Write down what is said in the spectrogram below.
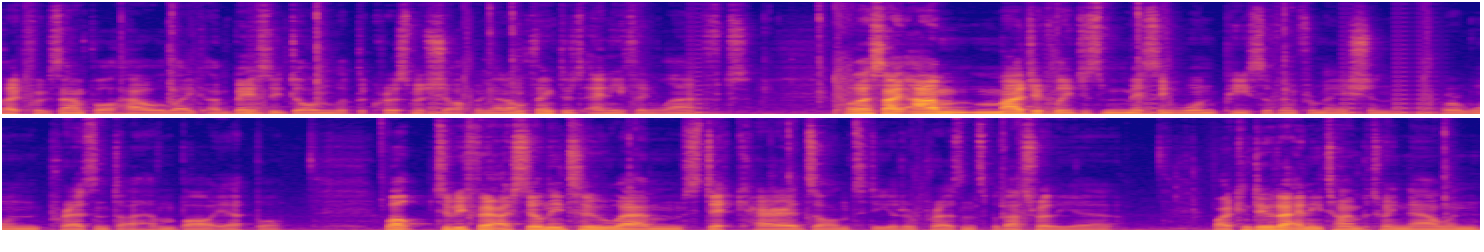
Like, for example, how, like, I'm basically done with the Christmas shopping. I don't think there's anything left. Unless I am magically just missing one piece of information or one present I haven't bought yet, but... Well, to be fair, I still need to um, stick cards onto the other presents, but that's really it. But I can do that anytime between now and,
